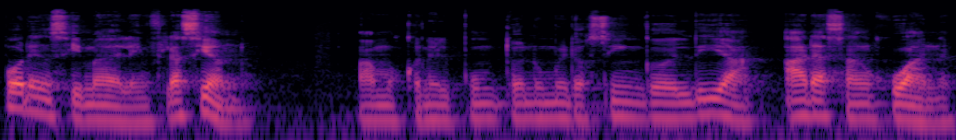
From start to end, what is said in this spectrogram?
por encima de la inflación. Vamos con el punto número 5 del día, Ara San Juan.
